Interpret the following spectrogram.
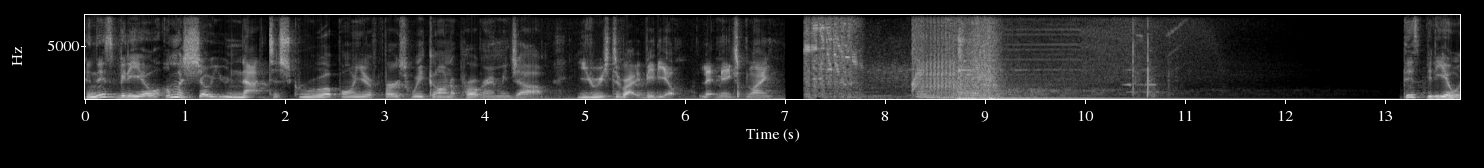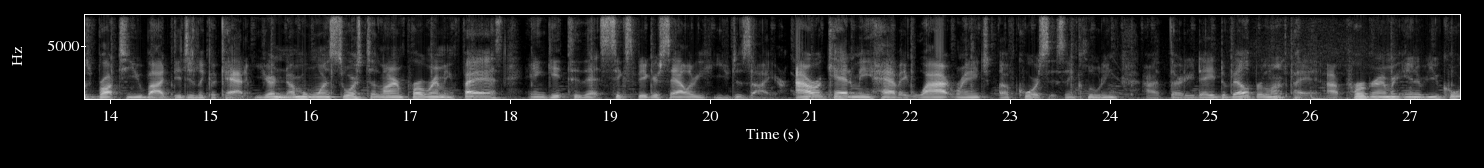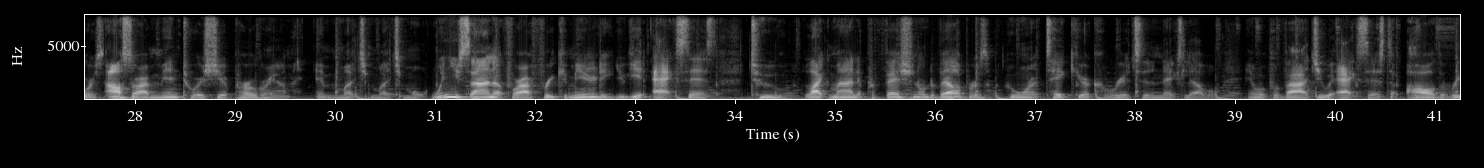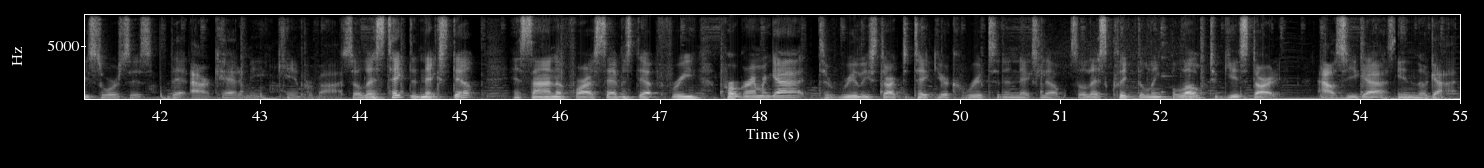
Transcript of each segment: In this video, I'm gonna show you not to screw up on your first week on a programming job. You reached the right video. Let me explain. This video was brought to you by DigiLink Academy, your number one source to learn programming fast and get to that six-figure salary you desire. Our academy have a wide range of courses, including our 30-day developer launchpad, our programmer interview course, also our mentorship program, and much, much more. When you sign up for our free community, you get access to like-minded professional developers who want to take your career to the next level and will provide you with access to all the resources that our academy can provide. So let's take the next step and sign up for our seven-step free programming guide to really start to take your career to the next level. So let's click the link below to get started. I'll see you guys in the guide.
